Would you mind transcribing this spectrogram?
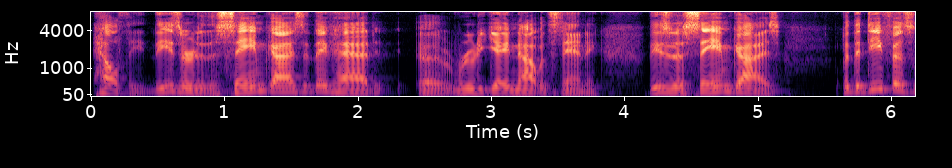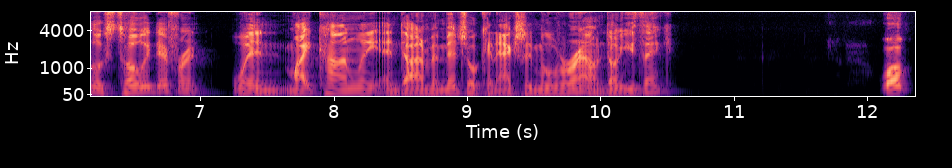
healthy. These are the same guys that they've had, uh, Rudy Gay notwithstanding. These are the same guys, but the defense looks totally different when Mike Conley and Donovan Mitchell can actually move around, don't you think? Well,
